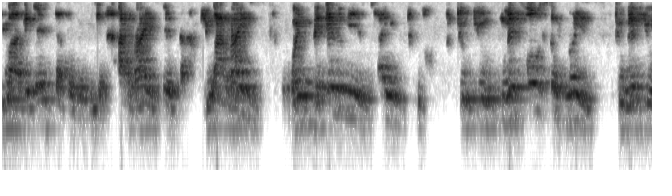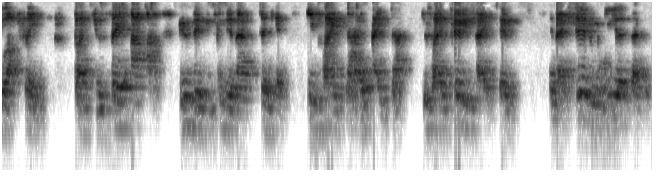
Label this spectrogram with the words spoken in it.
You are the Esther of the vision. Arise, Esther. You arise when the enemy is trying to to, to make all sorts of noise to make you afraid. But you say, ah, ah, this is the decision I've taken. If I die, I die. If I perish, I perish. And I said with you yesterday,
